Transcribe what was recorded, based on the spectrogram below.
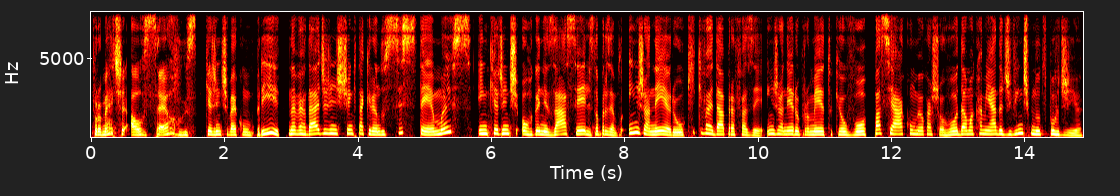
promete aos céus que a gente vai cumprir, na verdade a gente tinha que estar tá criando sistemas em que a gente organizasse eles. Então, por exemplo, em janeiro, o que, que vai dar para fazer? Em janeiro eu prometo que eu vou passear com o meu cachorro, vou dar uma caminhada de 20 minutos por dia.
